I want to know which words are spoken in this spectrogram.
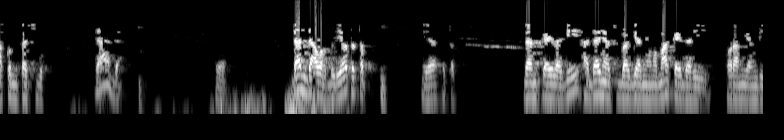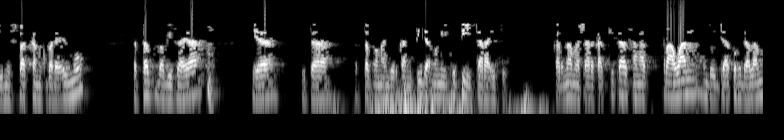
akun Facebook? Tidak ada. Ya. Dan dakwah beliau tetap ya tetap. Dan sekali lagi adanya sebagian yang memakai dari orang yang dinisbatkan kepada ilmu tetap bagi saya ya kita tetap menganjurkan tidak mengikuti cara itu. Karena masyarakat kita sangat rawan untuk jatuh dalam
